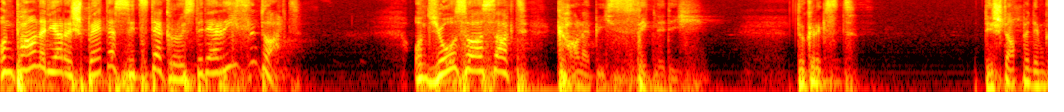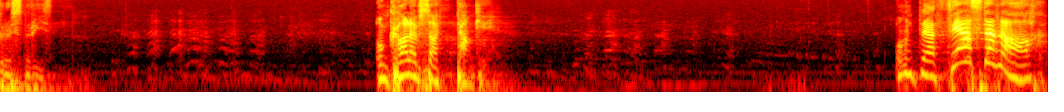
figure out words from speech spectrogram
Und ein paar hundert Jahre später sitzt der Größte der Riesen dort. Und Josua sagt, Kaleb, ich segne dich. Du kriegst die Stadt mit dem größten Riesen. Und Kaleb sagt, danke. Und der Vers danach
